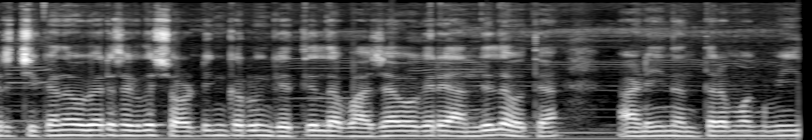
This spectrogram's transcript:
तर चिकन वगैरे सगळं शॉर्टिंग करून घेतलेलं भाज्या वगैरे आणलेल्या होत्या. आणि नंतर मग मी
